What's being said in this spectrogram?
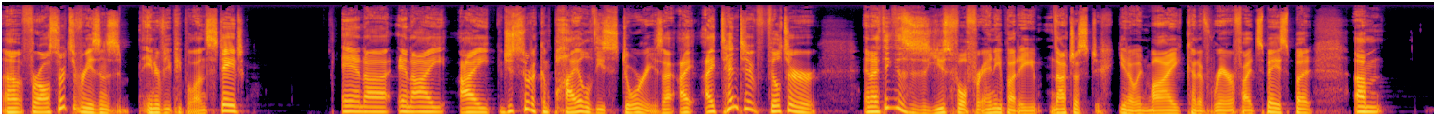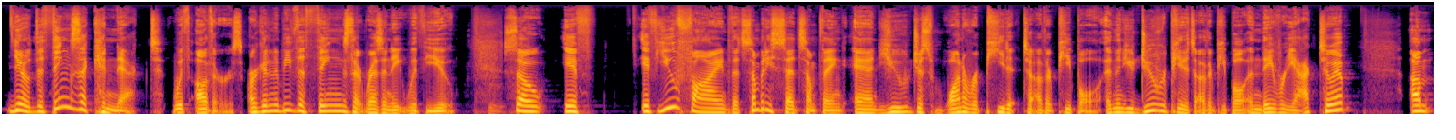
uh, for all sorts of reasons, interview people on stage. And uh, and I I just sort of compile these stories. I, I, I tend to filter, and I think this is useful for anybody, not just you know in my kind of rarefied space, but um, you know, the things that connect with others are going to be the things that resonate with you. Hmm. So if if you find that somebody said something and you just want to repeat it to other people, and then you do repeat it to other people and they react to it, um,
